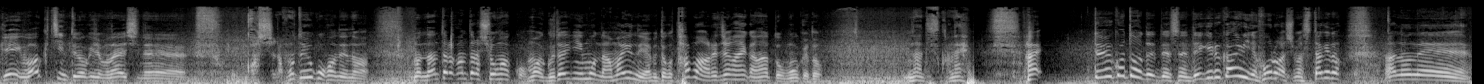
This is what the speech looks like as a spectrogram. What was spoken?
原因ワクチンというわけでもないしね、おかしいな、本当よくわかんねえな、まあ、なんたらかんたら小学校、まあ、具体的にもう名前言うのやめとこう、多分あれじゃないかなと思うけど、なんですかね。はい。ということでですね、できる限りにフォローはします。だけど、あのね、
